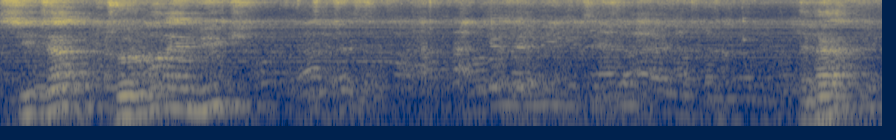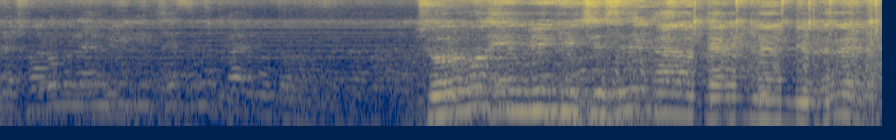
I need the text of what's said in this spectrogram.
Sincan, Çorum'un en büyük Efendim? Çorum'un en büyük ilçesinin kaymakamıyım ben diyor. Evet.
